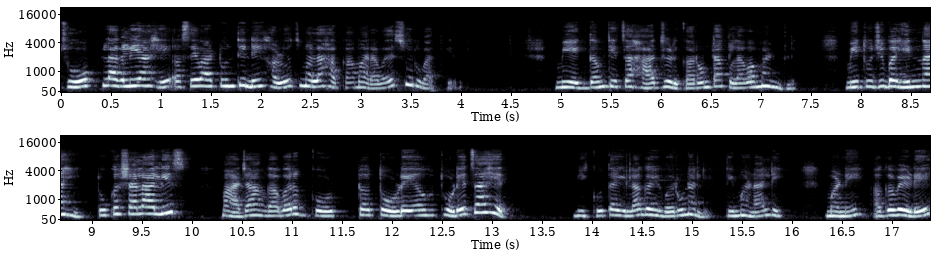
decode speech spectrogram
झोप लागली आहे असे वाटून तिने हळूच मला हाका मारावयास सुरुवात केली. मी एकदम तिचा हात झिडकारून टाकला व म्हटले मी तुझी बहीण नाही. तू कशाला आलीस? माझ्या अंगावर गोट तोडे थोडेच आहेत. भिकूताईला गहिवरून आली. ती म्हणाली म्हणे अगं वेडे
